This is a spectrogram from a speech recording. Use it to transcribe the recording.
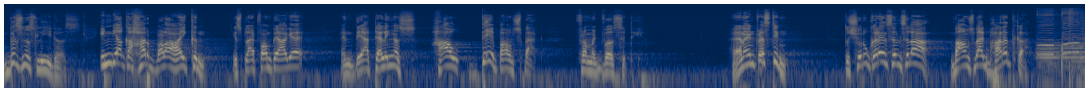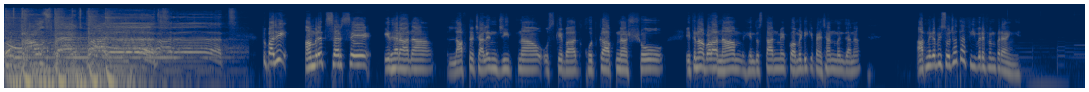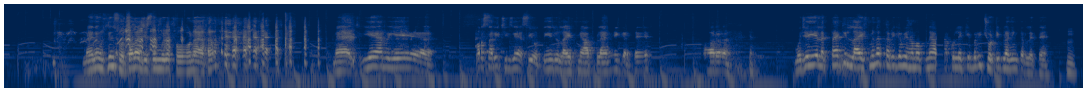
business leaders India का हर बड़ा आइकन इस प्लेटफॉर्म पे आ गया है and they are telling us how they bounce back from adversity है ना इंटरेस्टिंग तो शुरू करें सिलसिला बाउंस बैक भारत का Bounce back भारत. तो पाजी अमृतसर से इधर आना लाफ्टर चैलेंज जीतना उसके बाद खुद का अपना शो इतना बड़ा नाम हिंदुस्तान में कॉमेडी की पहचान बन जाना आपने कभी सोचा था फीवर एफएम पर आएँगे? मैंने उस दिन सोचा था जिस दिन मुझे फ़ोन आया था। मैं ये यार ये बहुत सारी चीज़ें ऐसी होती हैं जो लाइफ में आप प्लान नहीं करते। और मुझे ये लगता है कि लाइफ में ना कभी कभी हम अपने आप को लेके बड़ी छोटी प्लानिंग कर लेते हैं।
